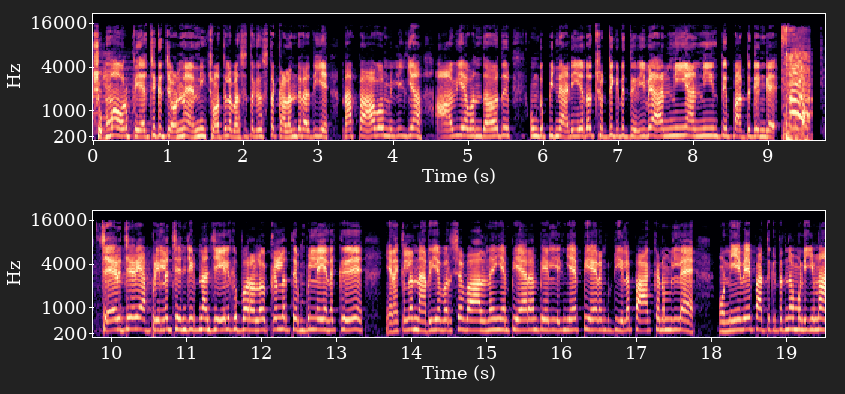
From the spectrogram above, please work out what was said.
சும்மா ஒரு பேச்சுக்கு சொன்னேன். நீ சோத்துல வசத்த கசத்த கலந்துராதியே நான் பாவம் இல்லையா? ஆவியா வந்தாவது உங்க பின்னாடி ஏதோ சுத்திக்கிட்டு திரிவேன். அண்ணி அண்ணின்ட்டு பாத்துக்கங்க. சரி சரி. அப்படிலாம் செஞ்சுட்டு நான் ஜெயிலுக்கு போற அளவுக்கு எல்லாம் தெம்பில்லை எனக்கு. எனக்கெல்லாம் நிறைய வருஷம் வாழணும் என் பேரன் பிள்ளைங்க பார்க்கணும் பார்க்கணும்ல உன்னையவே பார்த்துக்கிட்டு இருந்தா முடியுமா?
